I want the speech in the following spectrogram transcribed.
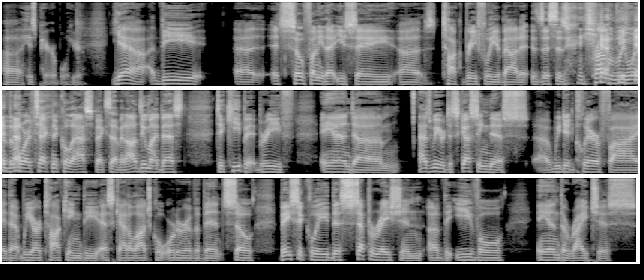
uh, his parable here? Yeah, the uh, it's so funny that you say uh, talk briefly about it. This is probably yeah, one of the more technical aspects of it. I'll do my best to keep it brief. And um, as we were discussing this, uh, we did clarify that we are talking the eschatological order of events. So basically, this separation of the evil and the righteous,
